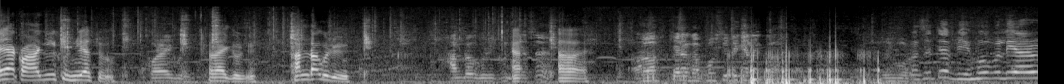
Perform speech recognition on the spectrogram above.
এয়া কৰাগুৰি খুন্দি আছোঁ। কৰাইগুৰি কৰাইগুৰি সান্দহগুৰি সান্দহগুৰি খুন্দি আছে? হয়। কেনেকুৱা প্ৰস্তুতি কেনেকুৱা? প্ৰস্তুতি বিহু বুলি আৰু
